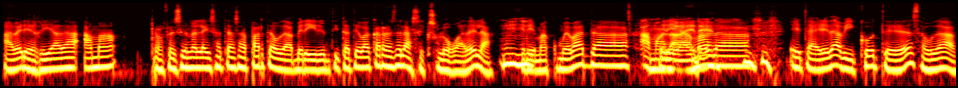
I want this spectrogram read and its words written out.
a ber, egia da ama profesionala izateaz aparte, hau da, bere identitate bakarra ez dela seksologoa dela. Ere emakume bat da, ere. ama da, eta ere da bikote, ez? Hau da,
